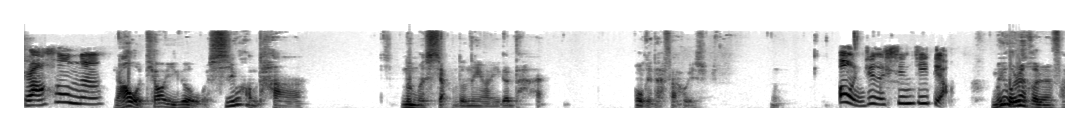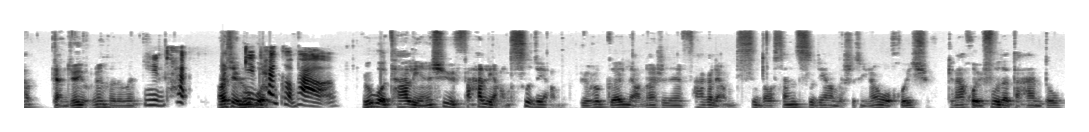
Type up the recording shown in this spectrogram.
然后呢？然后我挑一个我希望他那么想的那样一个答案，我给他发回去。嗯，哦，你这个心机婊，没有任何人发感觉有任何的问题。你太，而且如果你太可怕了。如果他连续发两次这样的，比如说隔两段时间发个两次到三次这样的事情，然后我回去给他回复的答案都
